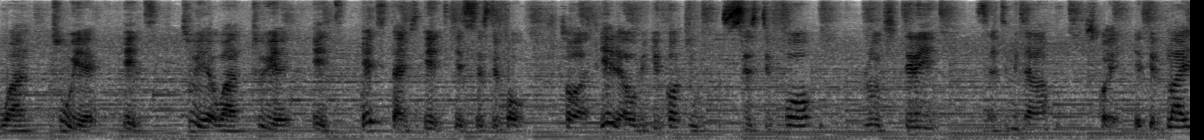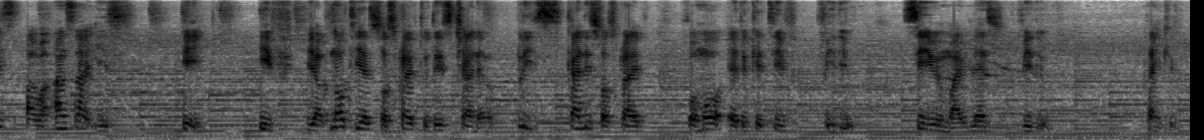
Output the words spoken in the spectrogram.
1, 2 here 8, 2 here 1, 2 here 8. 8 times 8 is 64. So our area will be equal to 64 root 3 centimeter square. It implies our answer is A. If you have not yet subscribed to this channel, please kindly subscribe for more educative video. See you in my next video. Thank you.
